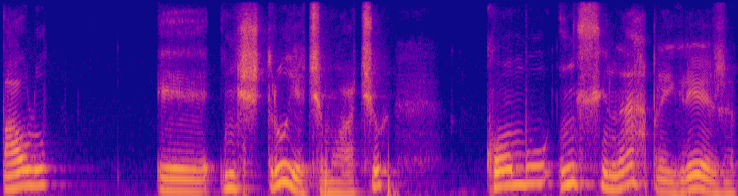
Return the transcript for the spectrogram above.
Paulo eh, instrui a Timóteo como ensinar para a igreja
